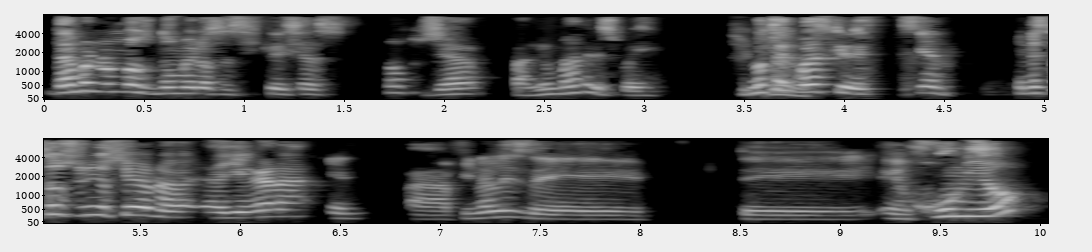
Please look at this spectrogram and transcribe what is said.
daban unos números así que decías, no, pues ya valió madres, güey. Sí, ¿No te acuerdas que decían? En Estados Unidos iban a, a llegar a, en- a finales de, de- en junio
